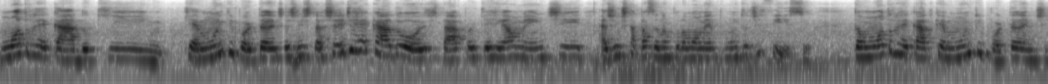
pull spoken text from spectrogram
Um outro recado que, que é muito importante, a gente tá cheio de recado hoje, tá? Porque realmente a gente está passando por um momento muito difícil. Então, um outro recado que é muito importante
